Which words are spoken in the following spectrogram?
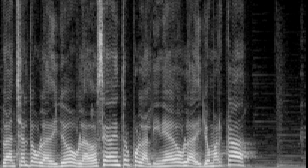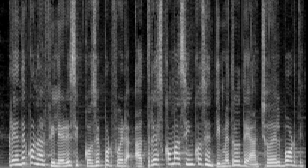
Plancha el dobladillo doblado hacia adentro por la línea de dobladillo marcada. Prende con alfileres y cose por fuera a 3,5 centímetros de ancho del borde.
